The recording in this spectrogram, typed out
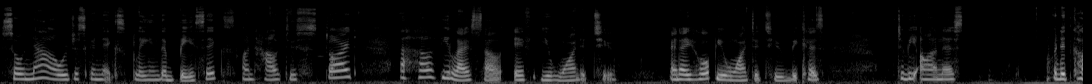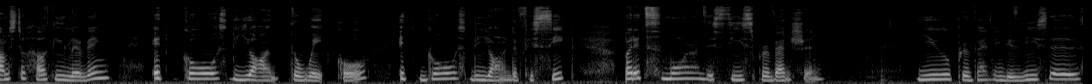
So, now we're just going to explain the basics on how to start a healthy lifestyle if you wanted to. And I hope you wanted to because, to be honest, when it comes to healthy living, it goes beyond the weight goal it goes beyond the physique, but it's more on disease prevention. You preventing diseases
